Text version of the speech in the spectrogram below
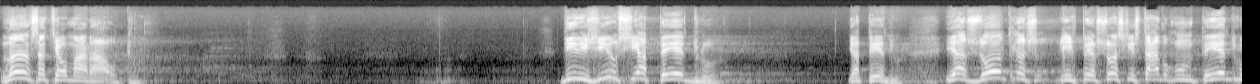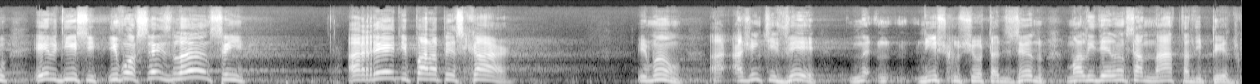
lança-te ao mar alto. Dirigiu-se a Pedro, e a Pedro, E as outras pessoas que estavam com Pedro, ele disse: E vocês lancem a rede para pescar. Irmão, a, a gente vê nisso que o Senhor está dizendo uma liderança nata de Pedro.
